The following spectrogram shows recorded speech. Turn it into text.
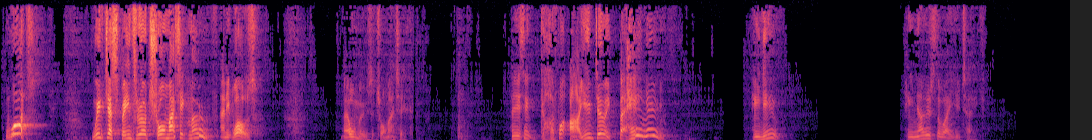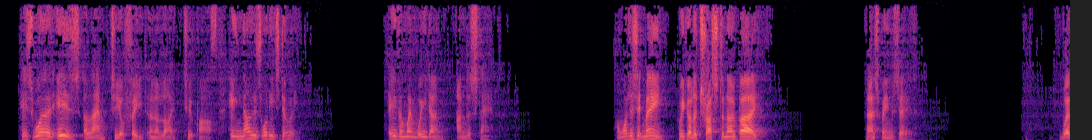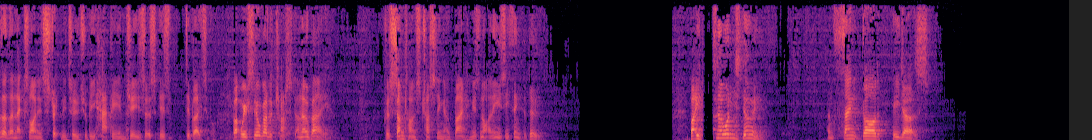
What? We've just been through a traumatic move. And it was. All moves are traumatic. And you think, God, what are you doing? But he knew. He knew. He knows the way you take. His word is a lamp to your feet and a light to your path. He knows what he's doing, even when we don't understand. And what does it mean? We've got to trust and obey. That's been said. Whether the next line is strictly true to be happy in Jesus is debatable. But we've still got to trust and obey. Because sometimes trusting and obeying is not an easy thing to do. But he does know what he's doing. And thank God he does.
